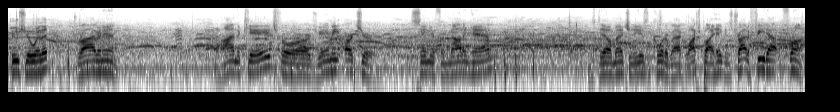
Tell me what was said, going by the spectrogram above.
Puccia with it, driving in. Behind the cage for Jamie Archer, senior from Nottingham. As Dale mentioned he is the quarterback. Watched by Higgins. Try to feed out in front.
